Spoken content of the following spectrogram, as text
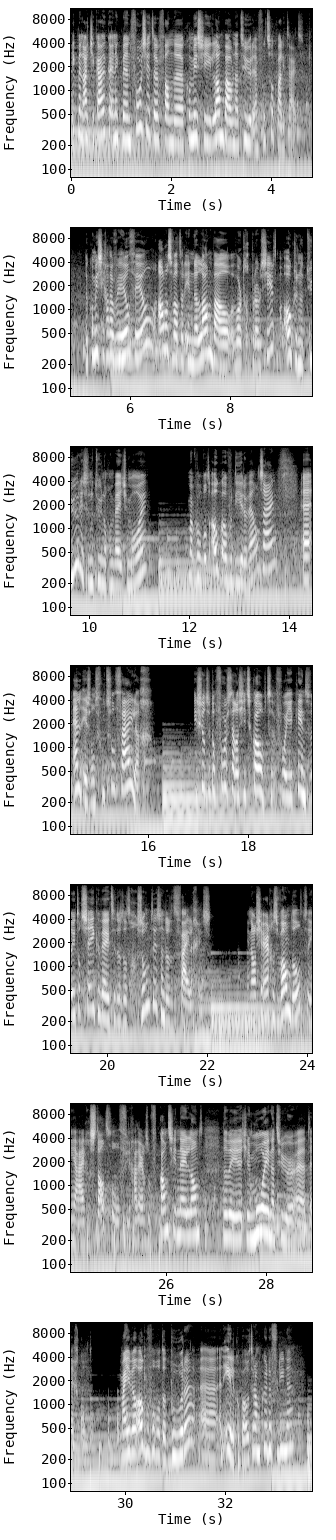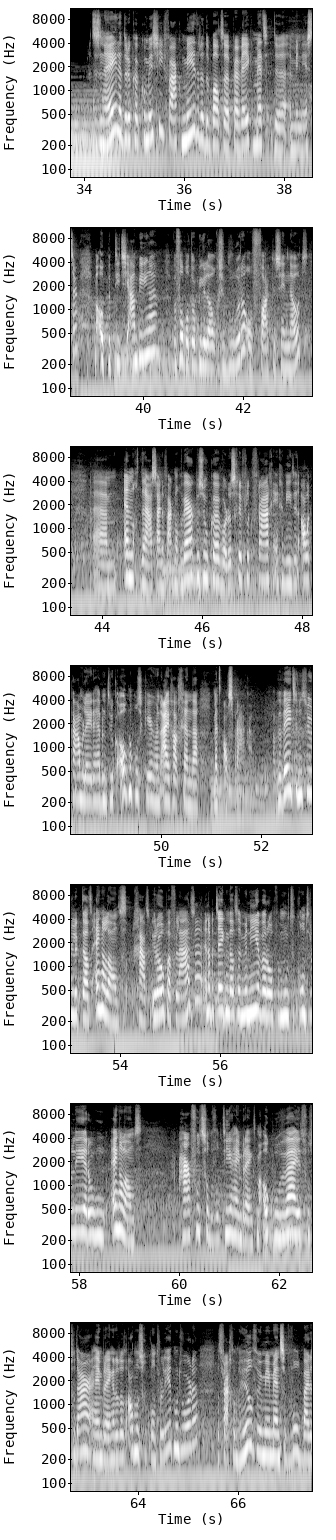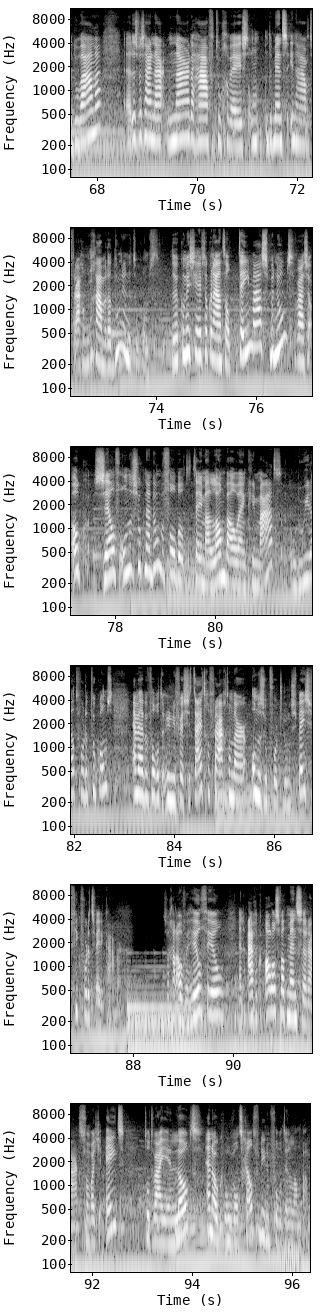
Ik ben Adje Kuiken en ik ben voorzitter van de commissie Landbouw, Natuur en Voedselkwaliteit. De commissie gaat over heel veel. Alles wat er in de landbouw wordt geproduceerd, ook de natuur. Is de natuur nog een beetje mooi? Maar bijvoorbeeld ook over dierenwelzijn. Uh, en is ons voedsel veilig? Je zult je toch voorstellen als je iets koopt voor je kind, wil je toch zeker weten dat het gezond is en dat het veilig is. En als je ergens wandelt in je eigen stad of je gaat ergens op vakantie in Nederland, dan wil je dat je een mooie natuur uh, tegenkomt. Maar je wil ook bijvoorbeeld dat boeren uh, een eerlijke boterham kunnen verdienen. Het is een hele drukke commissie, vaak meerdere debatten per week met de minister. Maar ook petitieaanbiedingen, bijvoorbeeld door biologische boeren of varkens in nood. Um, en daarnaast zijn er vaak nog werkbezoeken, worden schriftelijke vragen ingediend. En alle Kamerleden hebben natuurlijk ook nog eens een keer hun eigen agenda met afspraken. We weten natuurlijk dat Engeland gaat Europa verlaten. En dat betekent dat de manier waarop we moeten controleren hoe Engeland haar voedsel bijvoorbeeld hierheen brengt, maar ook hoe wij het voedsel daarheen brengen, dat dat anders gecontroleerd moet worden. Dat vraagt om heel veel meer mensen, bijvoorbeeld bij de douane. Uh, dus we zijn naar, naar de haven toe geweest om de mensen in de haven te vragen hoe gaan we dat doen in de toekomst. De commissie heeft ook een aantal thema's benoemd waar ze ook zelf onderzoek naar doen. Bijvoorbeeld het thema landbouw en klimaat. Hoe doe je dat voor de toekomst? En we hebben bijvoorbeeld een universiteit gevraagd om daar onderzoek voor te doen, specifiek voor de Tweede Kamer. Dus we gaan over heel veel en eigenlijk alles wat mensen raakt. Van wat je eet tot waar je in loopt en ook hoe we ons geld verdienen bijvoorbeeld in de landbouw.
